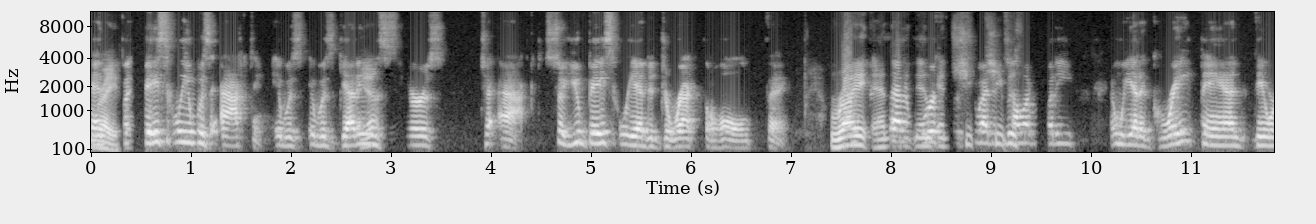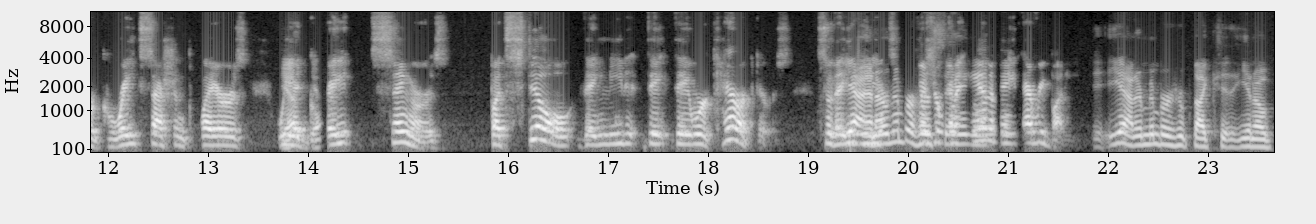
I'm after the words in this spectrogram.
And, Right. But basically, it was acting. It was it was getting Yeah. the singers to act. So you basically had to direct the whole thing. right, And, and and, and she, had to tell was everybody, and we had a great band. They were great session players. We Yep, had yep. great singers, but still, they needed they they were characters. So they Yeah, and I remember her because you're going saying, to like- animate everybody. Yeah, and I remember her like you know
